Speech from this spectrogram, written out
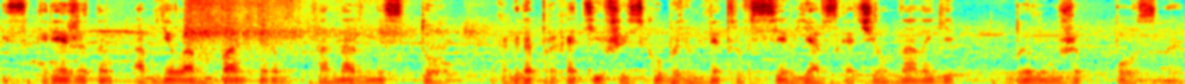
и скрежетом обняла бампером фонарный стол. А когда, прокатившись кубарем метров семь, я вскочил на ноги, было уже поздно.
